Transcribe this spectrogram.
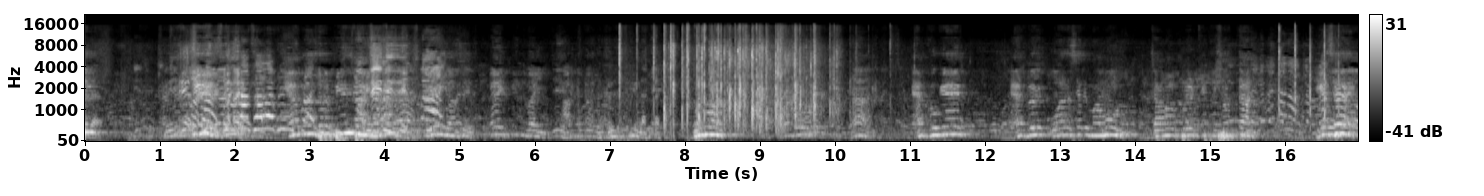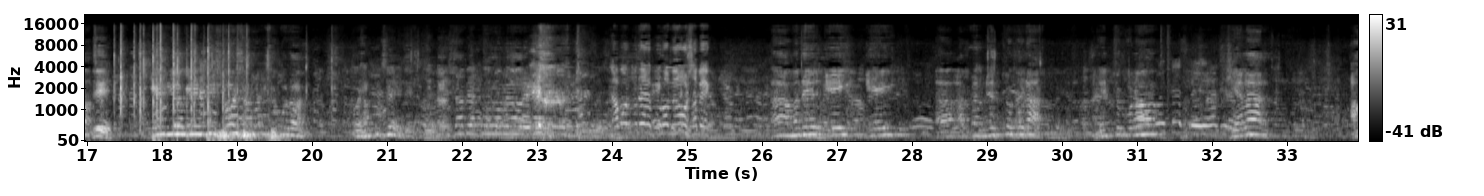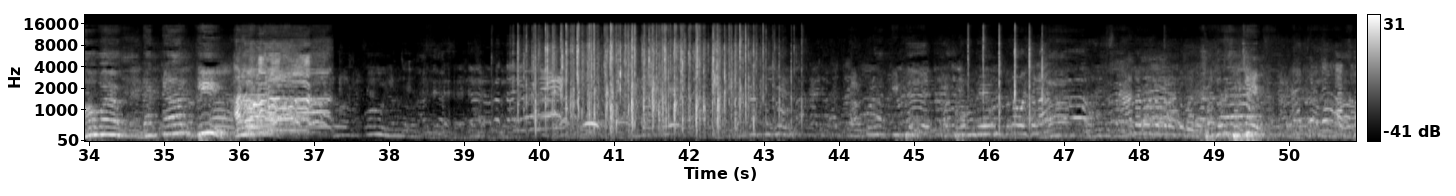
মামুন জামালপুরের কৃতি সন্তান ঠিক আছে কেন্দ্রীয় বিএনপির সহ সাংগঠনিক সম্পাদক আমাদের এই এই আপনার নেত্রকোনা নেত্রকোনা জেলার আহ্বায়ক ডাক্তার কি? তারপরে কিটু আমাদের সদর সচিব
